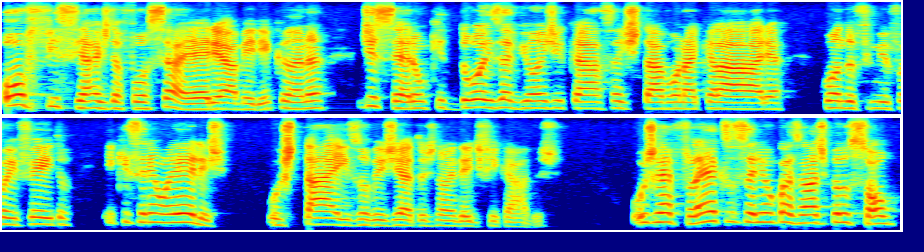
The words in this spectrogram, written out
Oficiais da Força Aérea Americana disseram que dois aviões de caça estavam naquela área quando o filme foi feito e que seriam eles, os tais objetos não identificados. Os reflexos seriam ocasionados pelo Sol,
